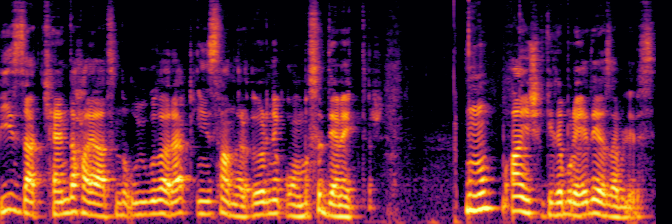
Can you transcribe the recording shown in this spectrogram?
bizzat kendi hayatında uygularak insanlara örnek olması demektir. Bunu aynı şekilde buraya da yazabiliriz.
